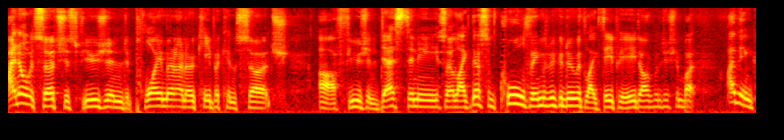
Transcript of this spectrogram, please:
I know it searches Fusion Deployment, I know Keeper can search uh, Fusion Destiny, so like there's some cool things we could do with like DPE Dark Magician, but I think,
